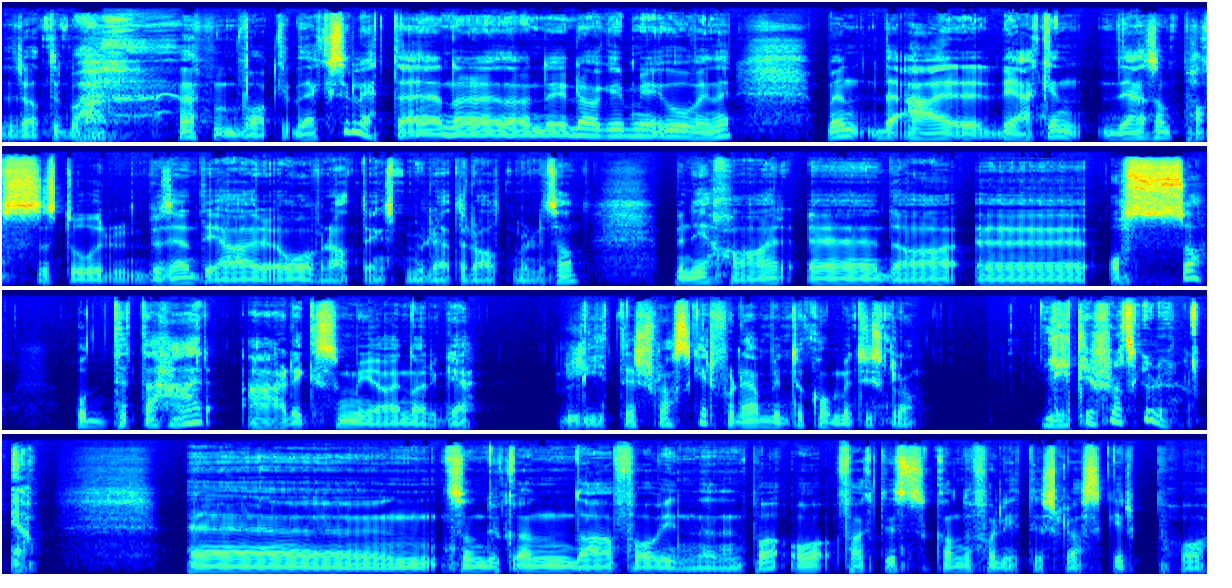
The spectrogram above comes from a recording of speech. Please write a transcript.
dra tilbake. Det er ikke så lett det, når de lager mye gode viner. Men det er, det er, ikke en, det er en sånn passe stor prosent. De har overnattingsmuligheter og alt mulig sånn. Men de har eh, da eh, også, og dette her er det ikke så mye av i Norge, litersflasker, for det har begynt å komme i Tyskland. Litersflasker, du. Ja. Eh, som du kan da få vinene dine på. Og faktisk kan du få litersflasker på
